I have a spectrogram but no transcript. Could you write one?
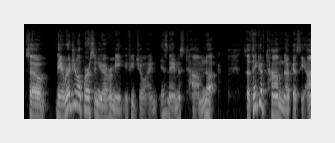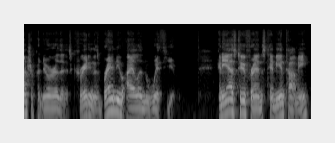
So, the original person you ever meet if you join, his name is Tom Nook. So, think of Tom Nook as the entrepreneur that is creating this brand new island with you. And he has two friends, Timmy and Tommy,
